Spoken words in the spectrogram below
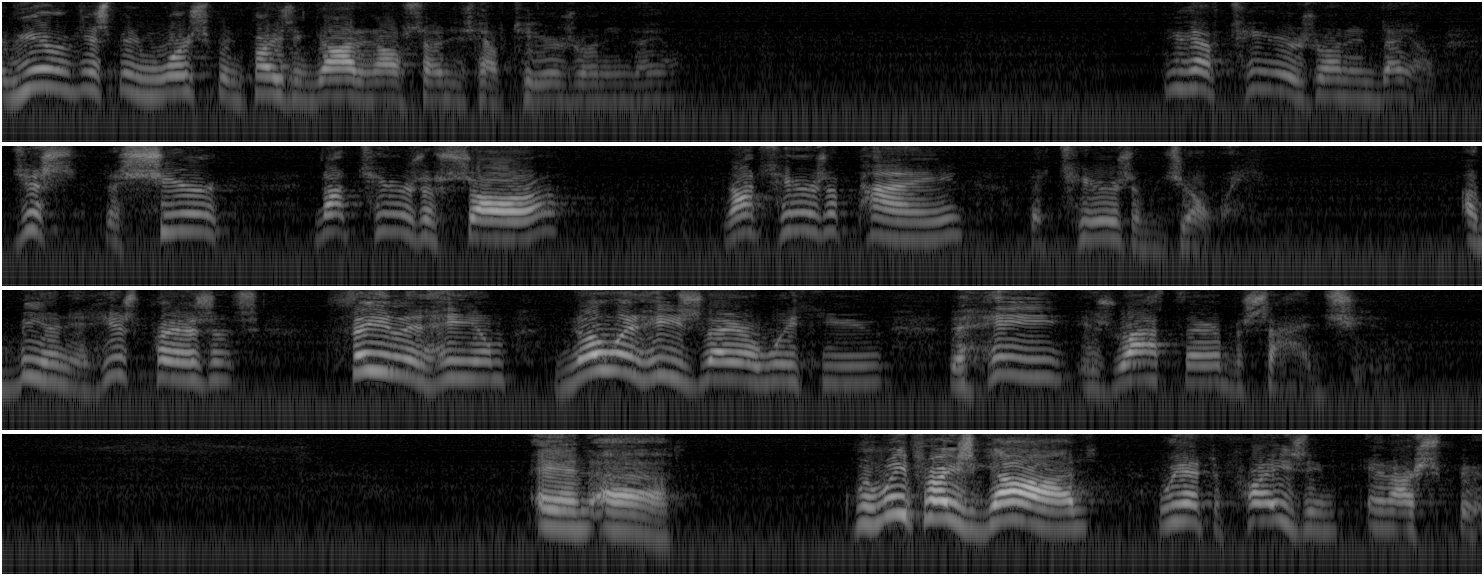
have you ever just been worshiping, praising God, and all of a sudden just have tears running down? You have tears running down. Just the sheer not tears of sorrow, not tears of pain, but tears of joy. Of being in His presence, feeling Him, knowing He's there with you, that He is right there beside you. And uh, when we praise God, we have to praise Him in our spirit.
